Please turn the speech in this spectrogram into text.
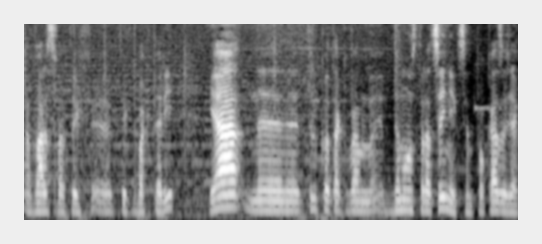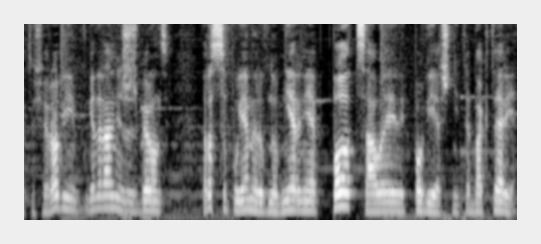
warstwa tych, e, tych bakterii. Ja tylko tak Wam demonstracyjnie chcę pokazać, jak to się robi. Generalnie rzecz biorąc, rozsypujemy równomiernie po całej powierzchni te bakterie.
